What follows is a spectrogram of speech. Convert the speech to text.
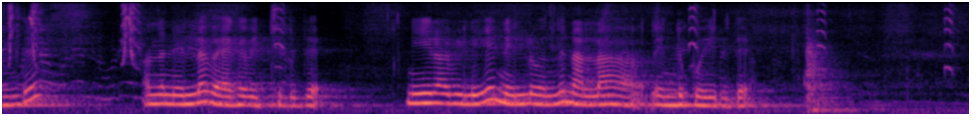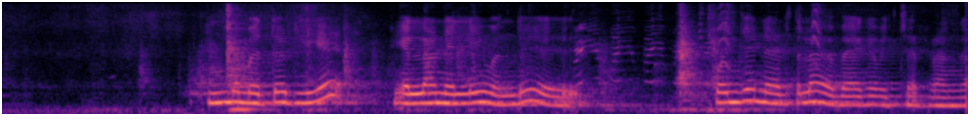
வந்து அந்த நெல்லை வேக வச்சிடுது. நீராவிலேயே நெல் வந்து நல்லா வெந்து போயிடுது இந்த மெத்தட்லேயே எல்லா நெல்லையும் வந்து கொஞ்ச நேரத்தில் வேக வச்சிடுறாங்க.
